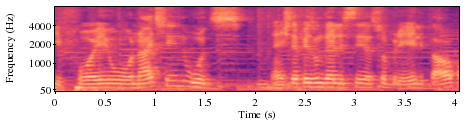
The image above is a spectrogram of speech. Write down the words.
que foi o Nights in the Woods. A gente até fez um DLC sobre ele e tal.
